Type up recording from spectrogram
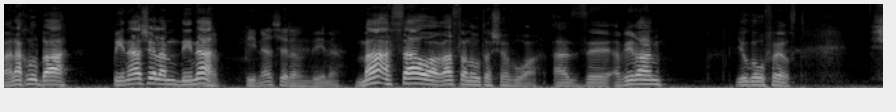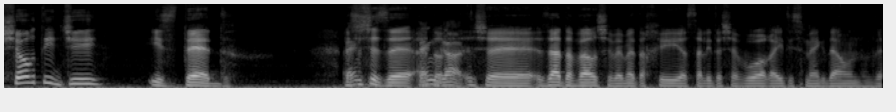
ואנחנו בפינה של המדינה. הפינה של המדינה. מה עשה או הרס לנו את השבוע? אז uh, אבירן, you go first. שורטי ג'י is dead. אני חושב שזה הד-. שזה הדבר שבאמת הכי עשה לי את השבוע, ראיתי סמקדאון, ו...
